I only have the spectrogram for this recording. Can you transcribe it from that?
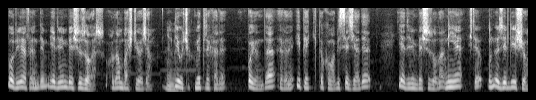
bu diyor efendim 7500 dolar. Oradan başlıyor hocam. Evet. Bir buçuk metrekare boyunda efendim ipek dokuma bir seccade 7500 dolar. Niye? İşte bunun özelliği şu.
